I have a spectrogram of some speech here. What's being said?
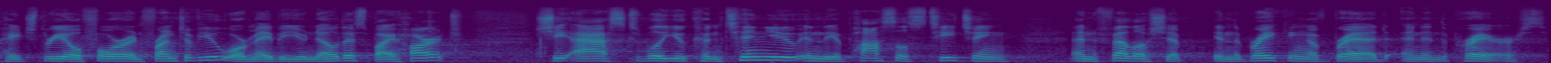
page 304 in front of you, or maybe you know this by heart, she asks, Will you continue in the apostles' teaching and fellowship, in the breaking of bread and in the prayers?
